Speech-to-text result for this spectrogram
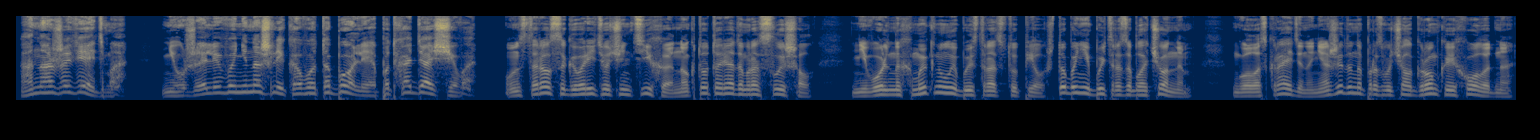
Она же ведьма. Неужели вы не нашли кого-то более подходящего?» Он старался говорить очень тихо, но кто-то рядом расслышал. Невольно хмыкнул и быстро отступил, чтобы не быть разоблаченным. Голос Крайдена неожиданно прозвучал громко и холодно.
